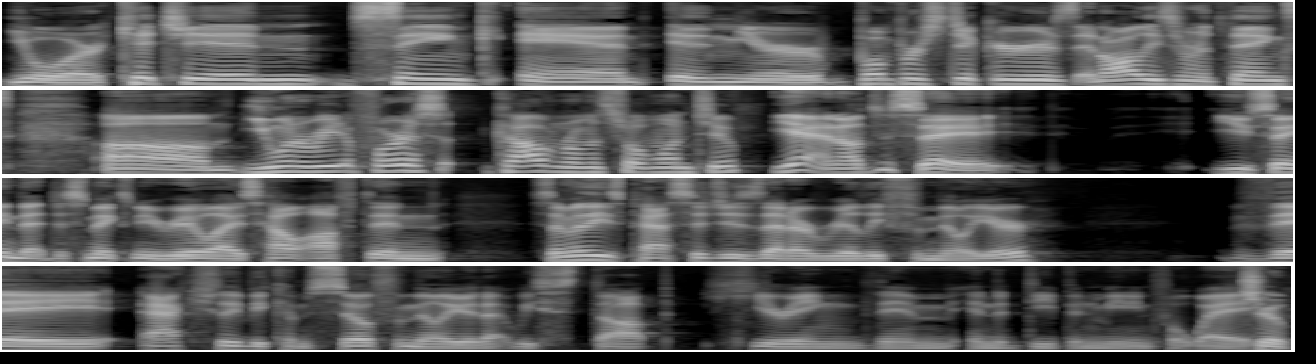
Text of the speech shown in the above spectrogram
your kitchen sink and in your bumper stickers and all these different things. Um, you want to read it for us, Kyle? Romans 12, 1 2? Yeah, and I'll just say, you saying that just makes me realize how often some of these passages that are really familiar, they actually become so familiar that we stop hearing them in a deep and meaningful way. True.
